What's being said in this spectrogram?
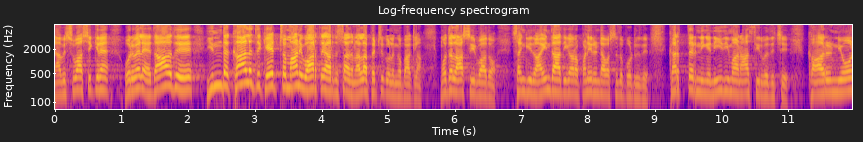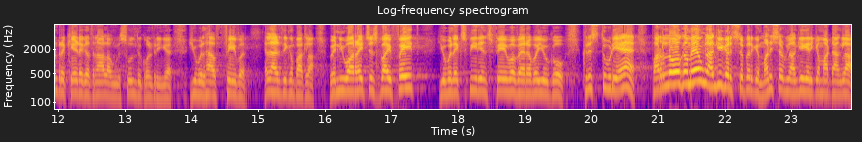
நான் விசுவாசிக்கிறேன். ஒருவேளை ஏதாவது இந்த காலத்துக்கு ஏற்ற மாதிரி வார்த்தையாக இருந்துச்சு அதை நல்லா பெற்றுக்கொள்ளுங்க பார்க்கலாம். முதல் ஆசீர்வாதம். சங்கீதம் ஐந்து அதிகாரம் பன்னிரெண்டாம் வருஷத்தை போட்டுருது கர்த்தர் நீங்கள் நீதிமான் ஆசீர்வதிச்சு காருண்யோன்ற கேடகத்தினால் அவங்களை சூழ்ந்து கொள்றீங்க. யூ வில் ஹாவ் ஃபேவர் எல்லா இடத்துக்கும் பார்க்கலாம். When you are righteous by faith you will experience favour wherever you go கிறிஸ்துவுடைய பரலோகமே உங்களை அங்கீகரிச்ச பிறகு மனுஷர்கள் அங்கீகரிக்க மாட்டாங்களா?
